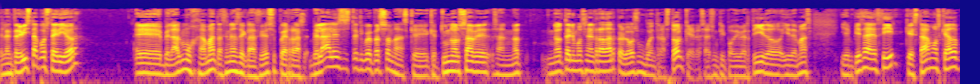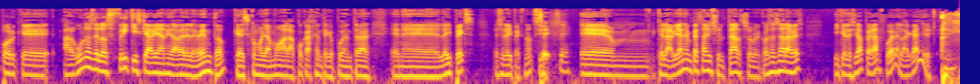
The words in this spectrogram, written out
En la entrevista posterior, eh, Belal Muhammad hace unas declaraciones súper raras. Belal es este tipo de personas que, que tú no lo sabes, o sea, no, no tenemos en el radar, pero luego es un buen trastalker, o sea, es un tipo divertido y demás. Y empieza a decir que estaba mosqueado porque algunos de los frikis que habían ido a ver el evento, que es como llamó a la poca gente que puede entrar en el Apex, es el Apex, ¿no? Sí. Sí. Eh, que le habían empezado a insultar sobre cosas árabes y que les iba a pegar fuera en la calle.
